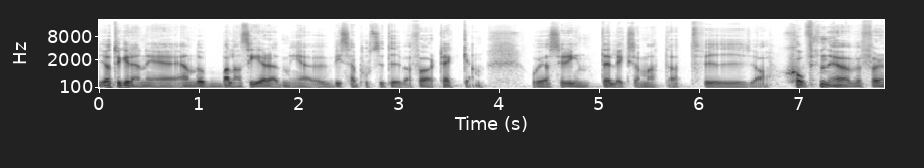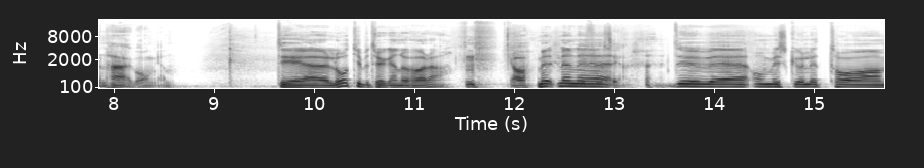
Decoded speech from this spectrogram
jag tycker den är ändå balanserad med vissa positiva förtecken. Och jag ser inte liksom att, att vi, ja, showen är över för den här gången. Det låter ju betryggande att höra. ja, men, men vi får se. du, eh, om vi skulle ta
